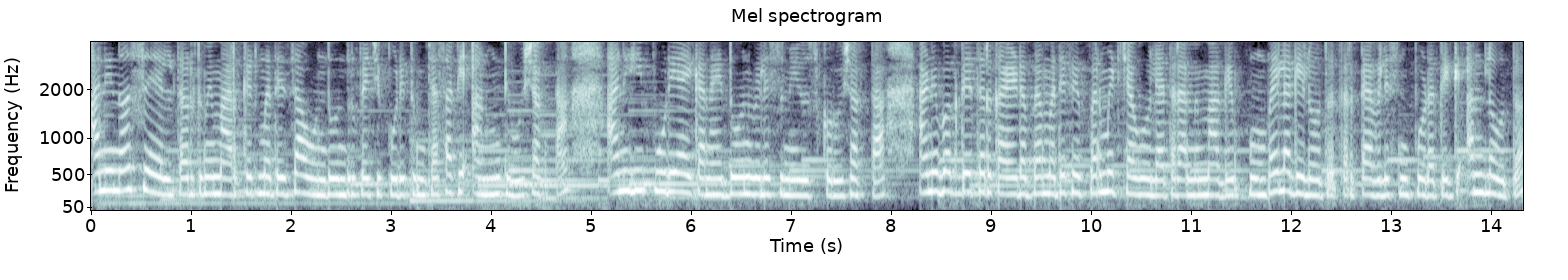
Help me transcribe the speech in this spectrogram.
आणि नसेल तर तुम्ही मार्केटमध्ये जाऊन दोन रुपयाची पुडी तुमच्यासाठी आणून ठेवू शकता. आणि ही पुडी आहे का नाही दोन वेळेस तुम्ही यूज करू शकता. आणि बघते तर काय डब्यामध्ये पेपरमिटच्या गोळ्या तर आम्ही मागे मुंबईला गेलो होतो तर त्यावेळेस मी पुढं ते आणलं होतं.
